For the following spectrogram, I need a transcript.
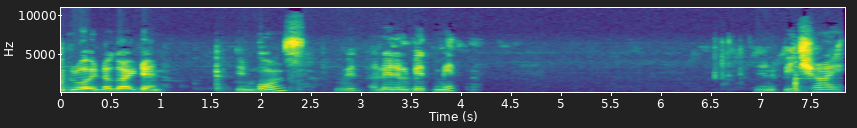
we grow in the garden. Then bones with a little bit meat. Then peach pie.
